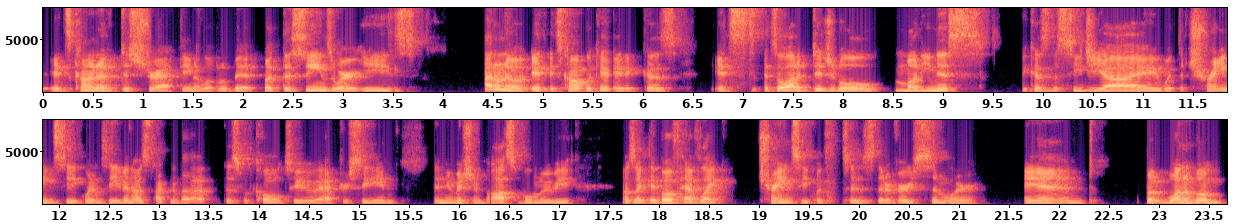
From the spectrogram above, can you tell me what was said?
it's kind of distracting a little bit. But the scenes where he's, I don't know, it, it's complicated because it's it's a lot of digital muddiness because the CGI with the train sequence. Even I was talking about this with Cole too after seeing the new Mission Impossible movie. I was like, they both have like train sequences that are very similar, and but one of them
